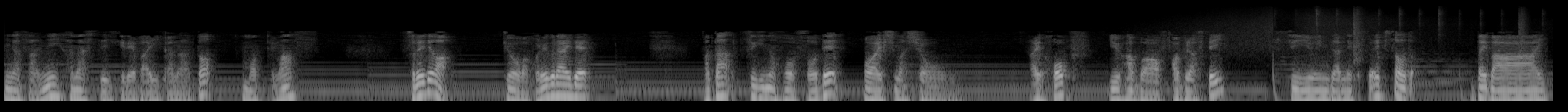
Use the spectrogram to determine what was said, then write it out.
皆さんに話していければいいかなと思ってます。それでは、今日はこれぐらいで、また次の放送でお会いしましょう。I hope you have a fabulous day. See you in the next episode. Bye bye.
